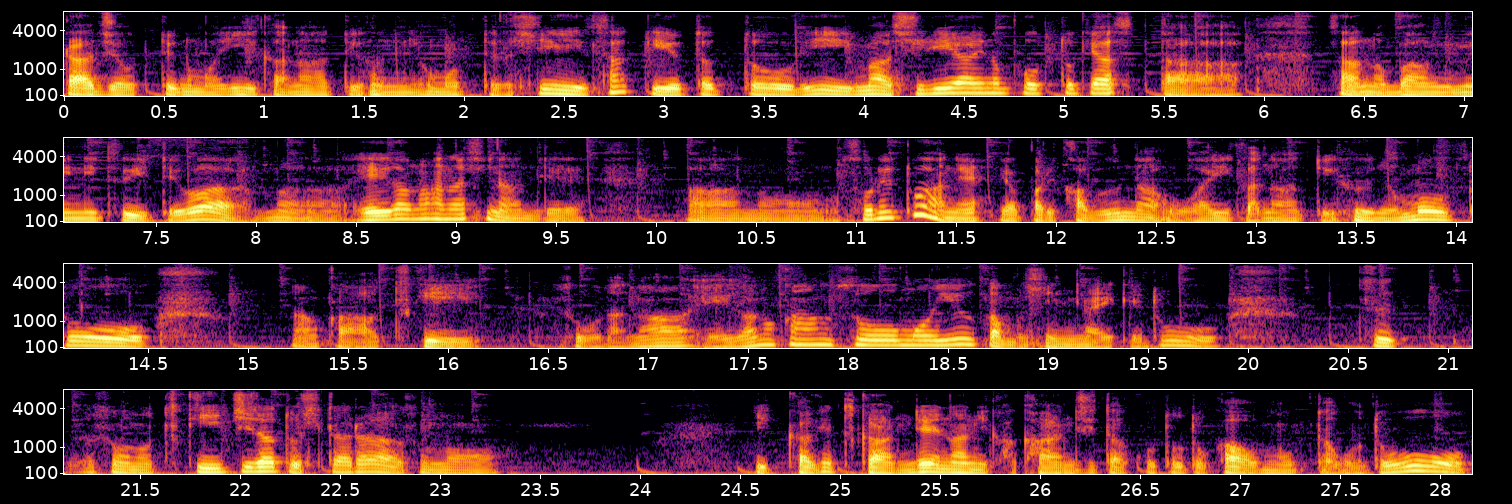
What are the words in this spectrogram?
ラジオっていうのもいいかなっていうふうに思ってるし、さっき言った通り、まあ、知り合いのポッドキャスターさんの番組については、まあ、映画の話なんで、あの、それとはね、やっぱり被んない方がいいかなっていうふうに思うと、なんか月、そうだな、映画の感想も言うかもしんないけど、つその月1だとしたら、その、1ヶ月間で何か感じたこととか思ったことを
